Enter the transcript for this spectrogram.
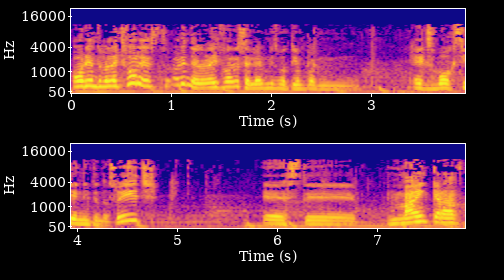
Ori and the Blind Forest, Ori and the Blind Forest salió al mismo tiempo en Xbox y en Nintendo Switch. Este, Minecraft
